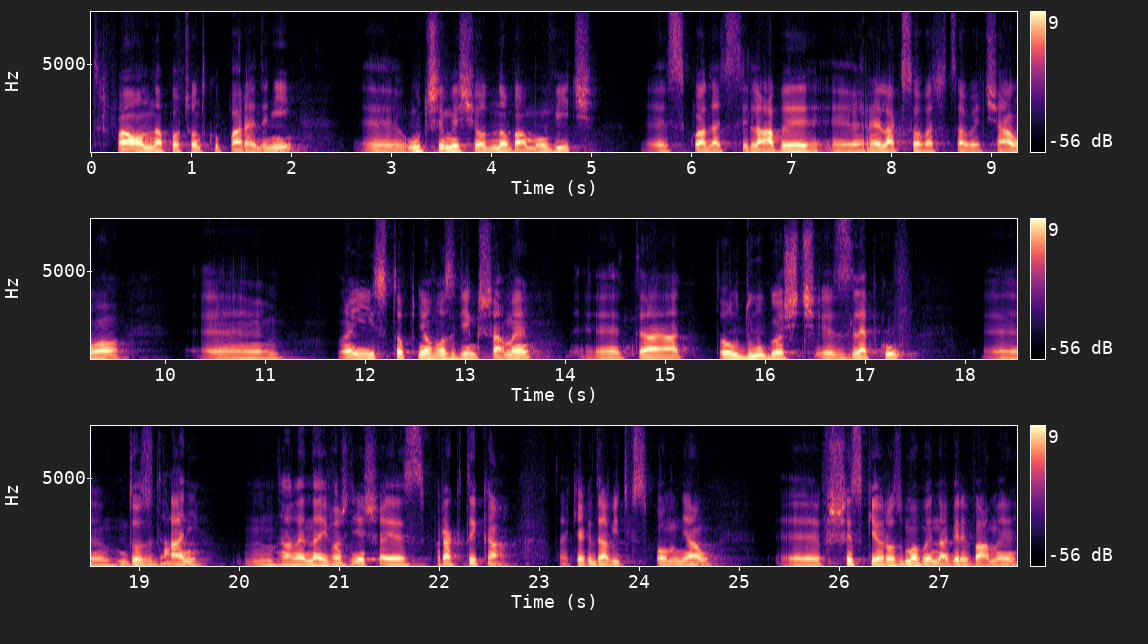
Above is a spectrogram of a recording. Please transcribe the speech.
Trwa on na początku parę dni. E, Uczymy się od nowa mówić, e, składać sylaby, relaksować całe ciało. No i stopniowo zwiększamy e, ta, tą długość e, zlepków e, do zdań, Mm, ale najważniejsza jest praktyka. Tak jak Dawid wspomniał, wszystkie rozmowy nagrywamy,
